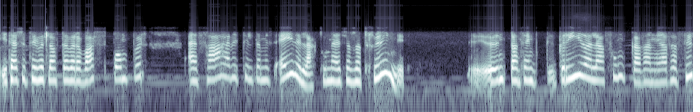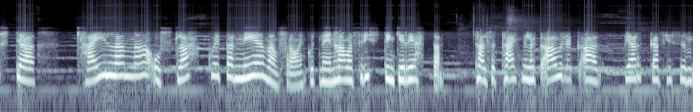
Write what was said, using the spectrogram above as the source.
í þessu tilfellu átt að vera vassbombur en það hefði til dæmis eðilagt, hún hefði sjálfsagt hrunið eh, undan þeim gríðarlega funga þannig að það þurfti að kælana og slökkvita neðanfrá einhvern veginn hafa þrýstingi réttan. Talsað tæknilegt afreg að bjarga því sem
